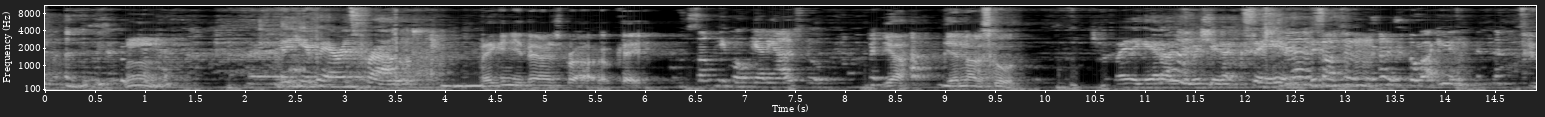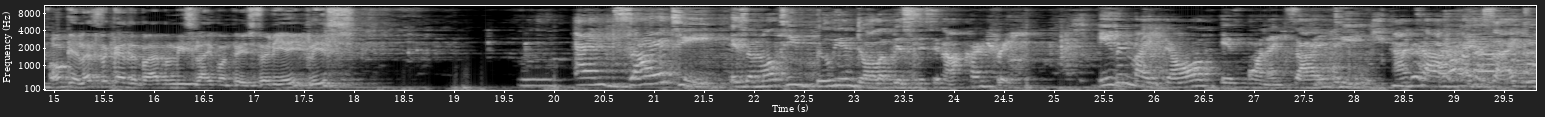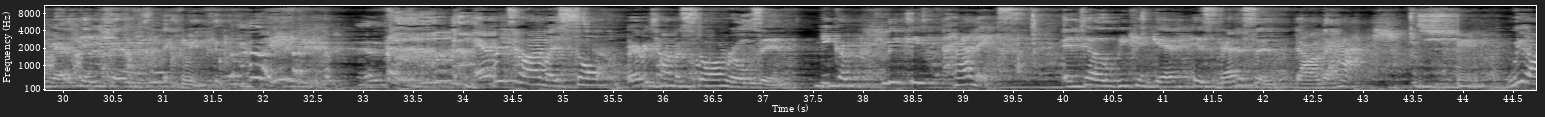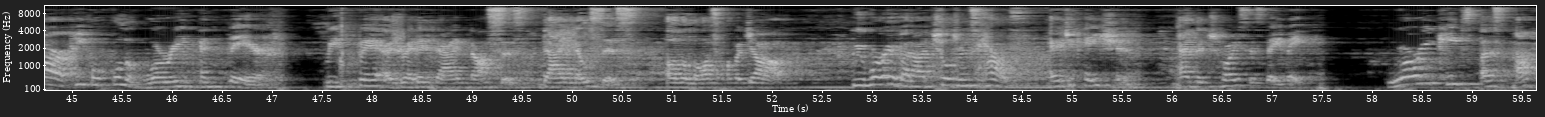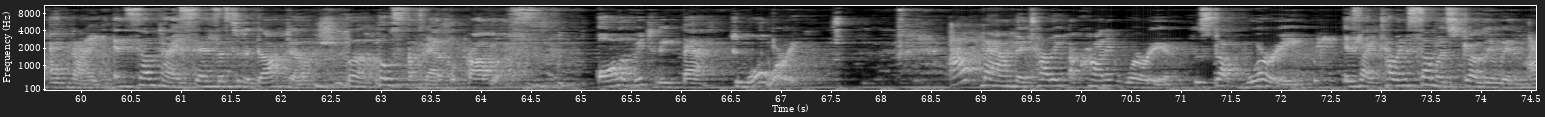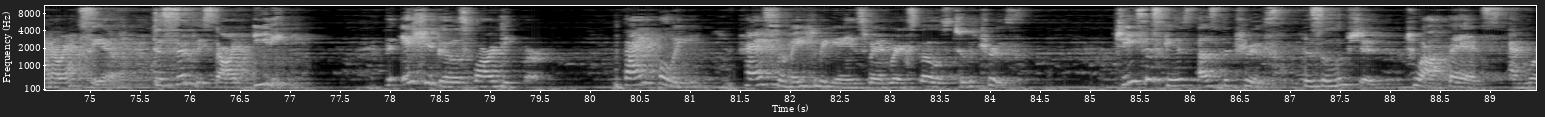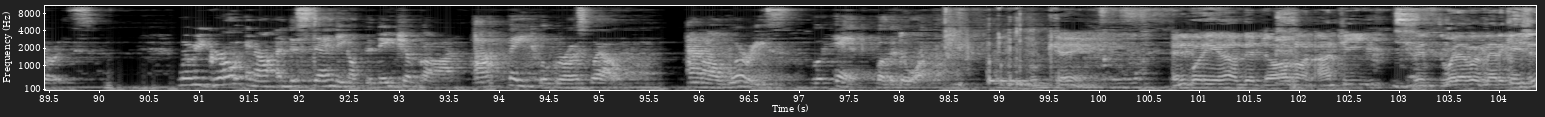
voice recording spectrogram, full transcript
Mm. Make your parents proud. Making your parents proud. Okay. Some people getting out of school. Yeah, getting out of school. When they get out, you wish you. Yeah, something. Go. Okay, let's look at the Bible Meets Life on page 38, please. Anxiety is a multi billion dollar business in our country. Even my dog is on anxiety, anti anxiety medications. every time a storm every time a storm rolls in, he completely panics until we can get his medicine down the hatch. Hmm. We are a people full of worry and fear. We fear a dreaded diagnosis, diagnosis or the loss of a job. We worry about our children's health, education, and the choices they make. Worry keeps us up at night and sometimes sends us to the doctor for a host of medical problems, all of which lead back to more worry. I've found that telling a chronic worrier to stop worrying is like telling someone struggling with anorexia to simply start eating. The issue goes far deeper. Thankfully, transformation begins when we're exposed to the truth. Jesus gives us the truth, the solution to our fears and worries. When we grow in our understanding of the nature of God, our faith will grow as well, and our worries will head for the door. Okay. Anybody have their dog on anti with whatever medication?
